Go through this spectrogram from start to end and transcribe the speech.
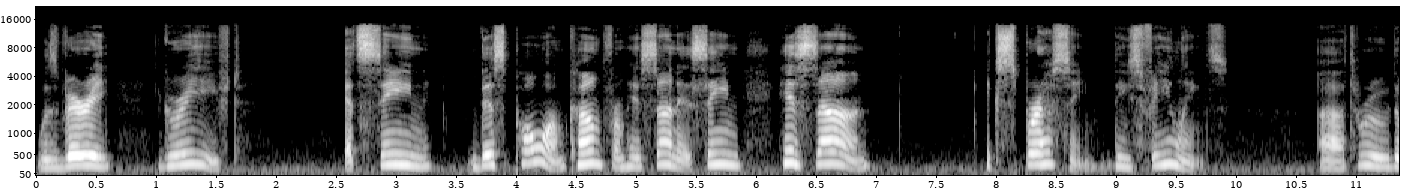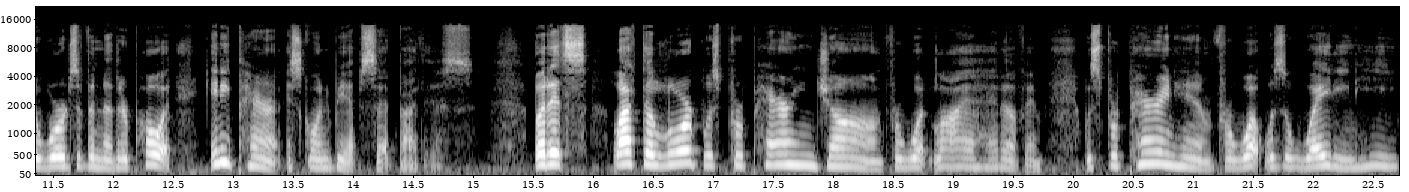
was very grieved at seeing this poem come from his son, at seeing his son expressing these feelings uh, through the words of another poet. Any parent is going to be upset by this. But it's like the Lord was preparing John for what lay ahead of him, was preparing him for what was awaiting he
